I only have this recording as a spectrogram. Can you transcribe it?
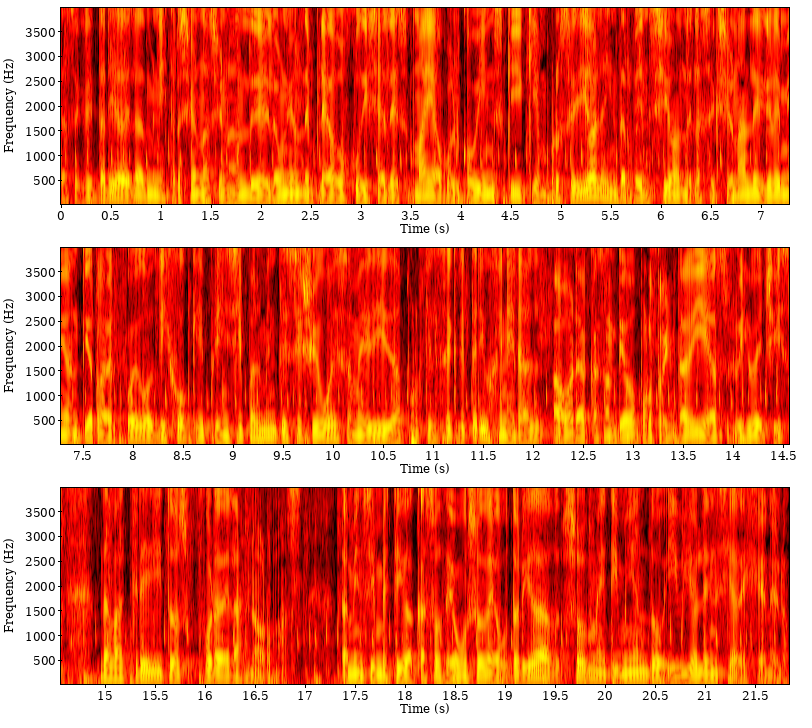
La secretaria de la Administración Nacional de la Unión de Empleados Judiciales, Maya Volkovinsky, quien procedió a la intervención de la seccional del gremio en Tierra del Fuego, dijo que principalmente se llegó a esa medida porque el secretario general, ahora casanteado por 30 días, Luis Bechis, daba créditos fuera de las normas. También se investiga casos de abuso de autoridad, sometimiento y violencia de género.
